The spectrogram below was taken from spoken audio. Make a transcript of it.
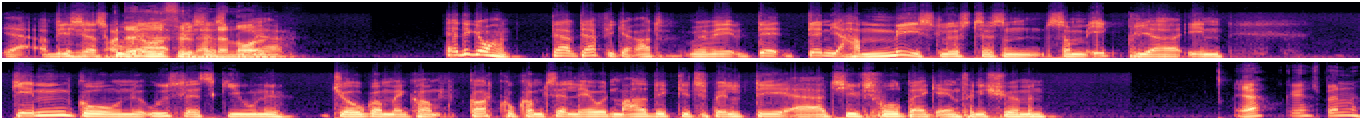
Ja, og hvis jeg skulle og den være... udfyldte han den rolle. Være... Ja, det gjorde han. Der, der fik jeg ret. Men den, jeg har mest lyst til, sådan, som ikke bliver en gennemgående, udslagsgivende joker, man kom, godt kunne komme til at lave et meget vigtigt spil, det er Chiefs fullback Anthony Sherman. Ja, okay, spændende.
